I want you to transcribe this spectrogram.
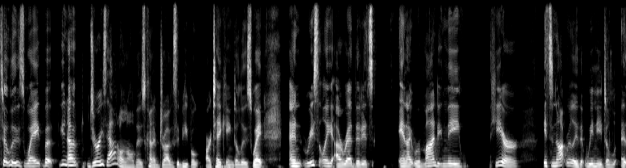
to lose weight. But, you know, jury's out on all those kind of drugs that people are taking to lose weight. And recently I read that it's, and it reminded me here, it's not really that we need to uh,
